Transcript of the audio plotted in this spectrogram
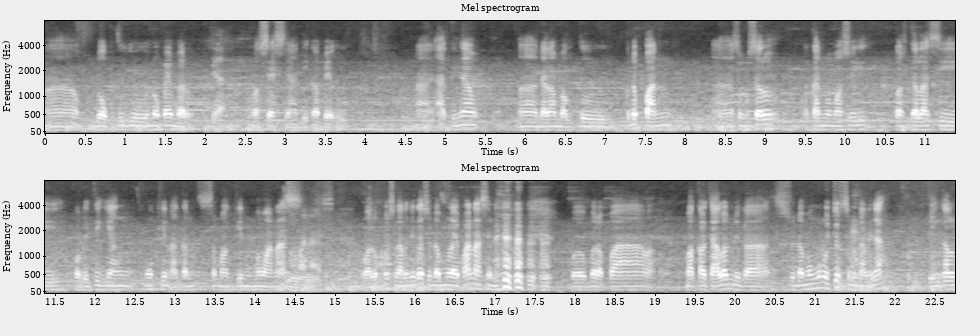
eh, 27 November Ya. prosesnya di KPU. Nah, artinya eh, dalam waktu ke depan eh, Sumsel akan memasuki konstelasi politik yang mungkin akan semakin memanas. Memanas. Walaupun sekarang juga sudah mulai panas ini. Beberapa bakal calon juga sudah mengerucut sebenarnya. Tinggal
